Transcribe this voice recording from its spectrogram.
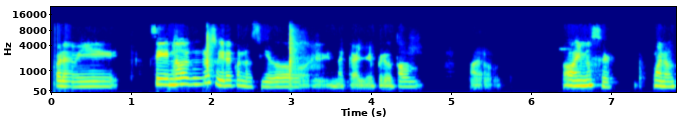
para mí, sí, no, no los hubiera conocido en la calle, pero tan, ay, no sé, bueno,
